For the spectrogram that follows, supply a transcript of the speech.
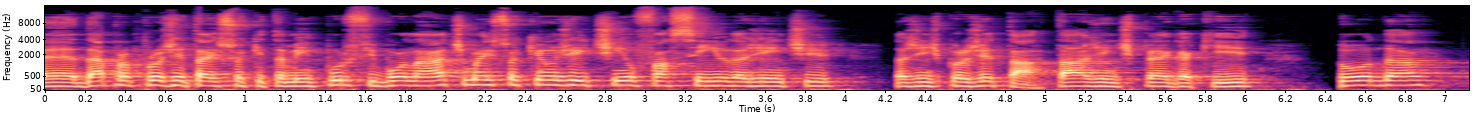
É, dá para projetar isso aqui também por Fibonacci, mas isso aqui é um jeitinho facinho da gente, da gente projetar, tá? A gente pega aqui toda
